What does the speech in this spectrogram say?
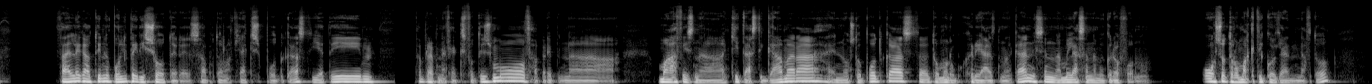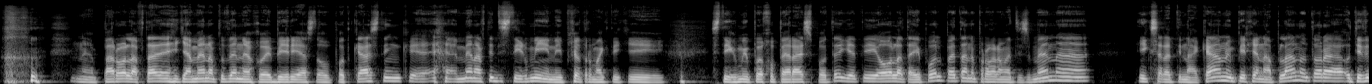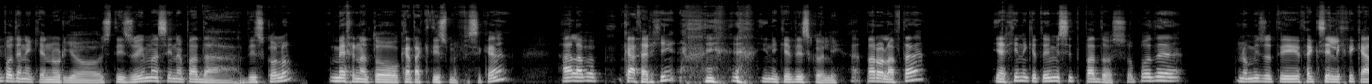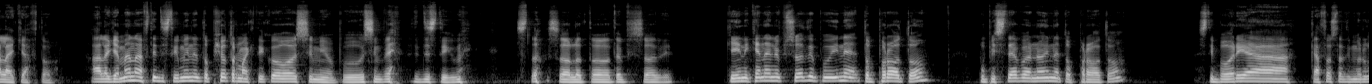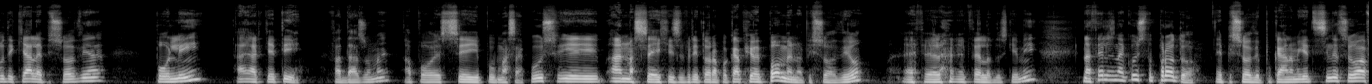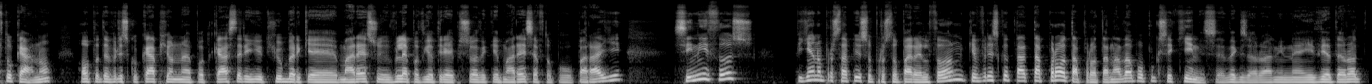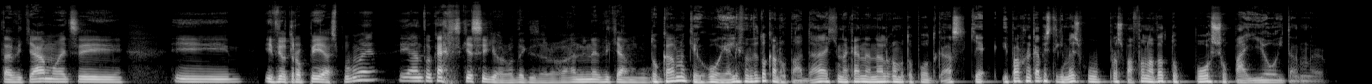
Θα έλεγα ότι είναι πολύ περισσότερες από το να φτιάξεις podcast, γιατί θα πρέπει να φτιάξεις φωτισμό, θα πρέπει να μάθεις να κοιτάς την κάμερα, ενώ στο podcast το μόνο που χρειάζεται να κάνεις είναι να μιλάς σε ένα μικρόφωνο. Όσο τρομακτικό κι αν είναι αυτό. Ναι, παρόλα αυτά, για μένα που δεν έχω εμπειρία στο podcasting, εμένα αυτή τη στιγμή είναι η πιο τρομακτική στιγμή που έχω περάσει ποτέ, γιατί όλα τα υπόλοιπα ήταν προγραμματισμένα, ήξερα τι να κάνω, υπήρχε ένα πλάνο. Τώρα, οτιδήποτε είναι καινούριο στη ζωή μας είναι πάντα δύσκολο, μέχρι να το κατακτήσουμε φυσικά. Αλλά κάθε αρχή είναι και δύσκολη. Παρ' όλα αυτά, η αρχή είναι και το ίμιση του παντός. Οπότε νομίζω ότι θα εξελιχθεί καλά και αυτό. Αλλά για μένα αυτή τη στιγμή είναι το πιο τρομακτικό σημείο που συμβαίνει αυτή τη στιγμή στο, σε όλο το, το επεισόδιο. Και είναι και ένα επεισόδιο που είναι το πρώτο, που πιστεύω ενώ είναι το πρώτο, στην πορεία καθώς θα δημιουργούνται και άλλα επεισόδια, πολλοί, αρκετοί φαντάζομαι, από εσύ που μας ακούς ή αν μας έχεις βρει τώρα από κάποιο επόμενο επεισόδιο, εθέλοντο και μη, να θέλεις να ακούσεις το πρώτο επεισόδιο που κάναμε. Γιατί συνήθως εγώ αυτό κάνω. Όποτε βρίσκω κάποιον podcaster ή YouTuber και μ' αρέσουν, βλέπω δύο-τρία επεισόδια και μ' αρέσει αυτό που παράγει, συνήθως πηγαίνω προς τα πίσω, προς το παρελθόν και βρίσκω τα, τα πρώτα πρώτα, να δω από πού ξεκίνησε. Δεν ξέρω αν είναι ιδιαιτερότητα δικιά μου, έτσι η ιδιοτροπία, ας πούμε, ή αν το κάνεις και εσύ, Γιώργο. Δεν ξέρω αν είναι δικιά μου. Το κάνω και εγώ. Η αλήθεια δεν το κάνω πάντα. Έχει να κάνει ανάλογα με το podcast και υπάρχουν κάποιες στιγμές που προσπαθώ να δω το πόσο παλιό ήταν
